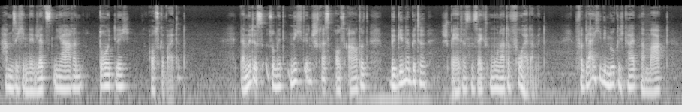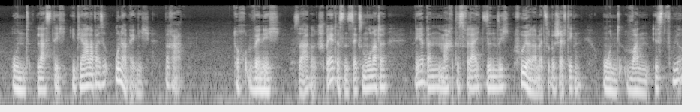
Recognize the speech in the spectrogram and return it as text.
haben sich in den letzten Jahren deutlich ausgeweitet. Damit es somit nicht in Stress ausartet, beginne bitte spätestens sechs Monate vorher damit. Vergleiche die Möglichkeiten am Markt und lass dich idealerweise unabhängig beraten. Doch wenn ich sage spätestens sechs Monate, naja, dann macht es vielleicht Sinn, sich früher damit zu beschäftigen. Und wann ist früher?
